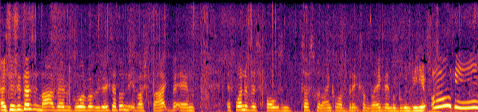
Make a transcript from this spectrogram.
I says it doesn't matter where we go or what we do because I don't need to rush back. But um, if one of us falls and twists her ankle or breaks her leg, then we're going to be here all day.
